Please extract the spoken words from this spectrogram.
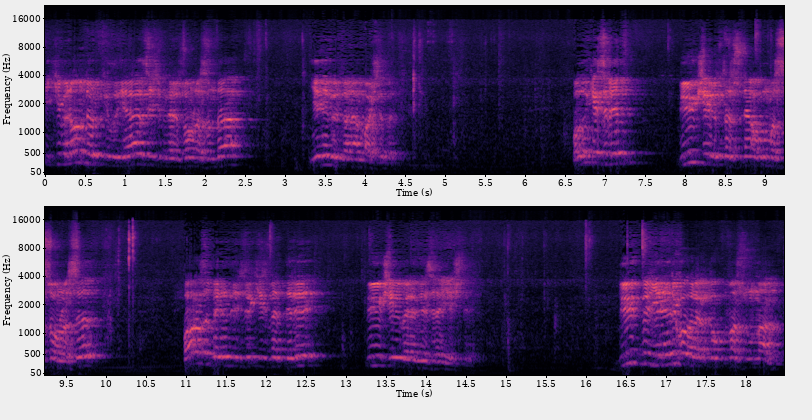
2014 yılı yerel seçimleri sonrasında yeni bir dönem başladı. Balıkesir'in Büyükşehir statüsüne alınması sonrası bazı belediyecilik hizmetleri Büyükşehir Belediyesi'ne geçti. Büyük bir yenilik olarak topluma sunulan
